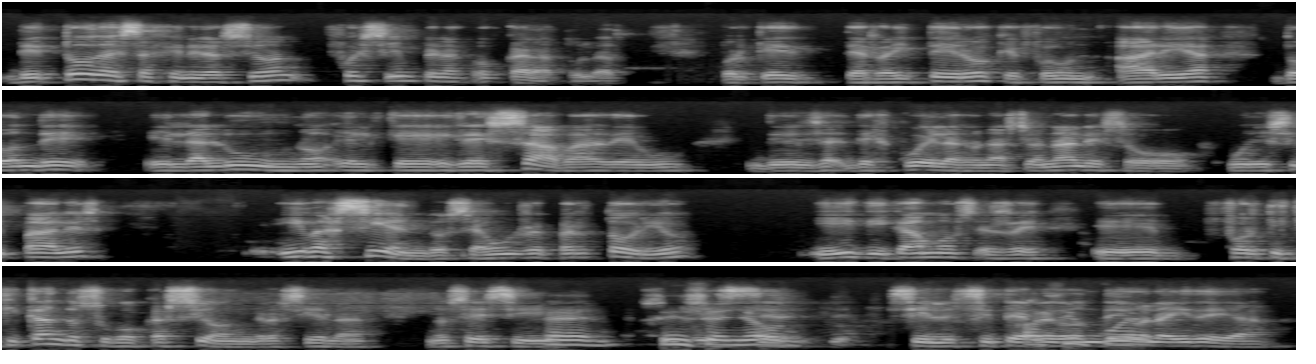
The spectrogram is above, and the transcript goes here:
de toda esa generación fue siempre las dos carátulas, porque te reitero que fue un área donde el alumno, el que egresaba de, de, escuelas nacionales o municipales, iba haciéndose a un repertorio y, digamos, eh, fortificando su vocación, Graciela. No sé si, sí, señor. si, te redondeo la idea.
